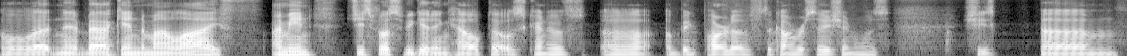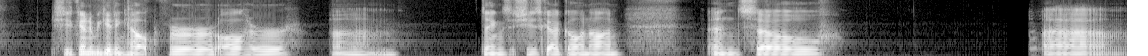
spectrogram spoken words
letting it back into my life. I mean, she's supposed to be getting help. That was kind of uh, a big part of the conversation was she's um she's going to be getting help for all her um things that she's got going on. And so um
